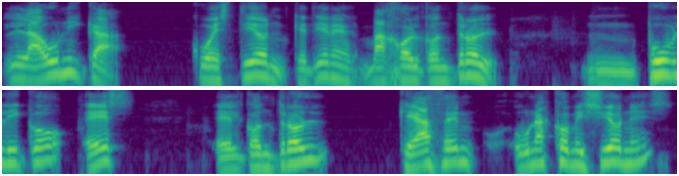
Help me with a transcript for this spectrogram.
la única cuestión que tienen bajo el control mm, público es el control que hacen unas comisiones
